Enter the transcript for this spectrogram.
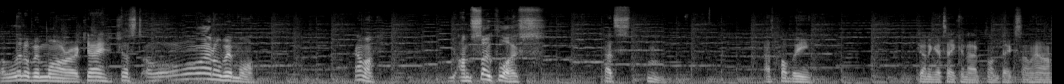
a little bit more, okay? Just a little bit more. Come on. I'm so close. That's, hmm. That's probably gonna get taken out of context somehow.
